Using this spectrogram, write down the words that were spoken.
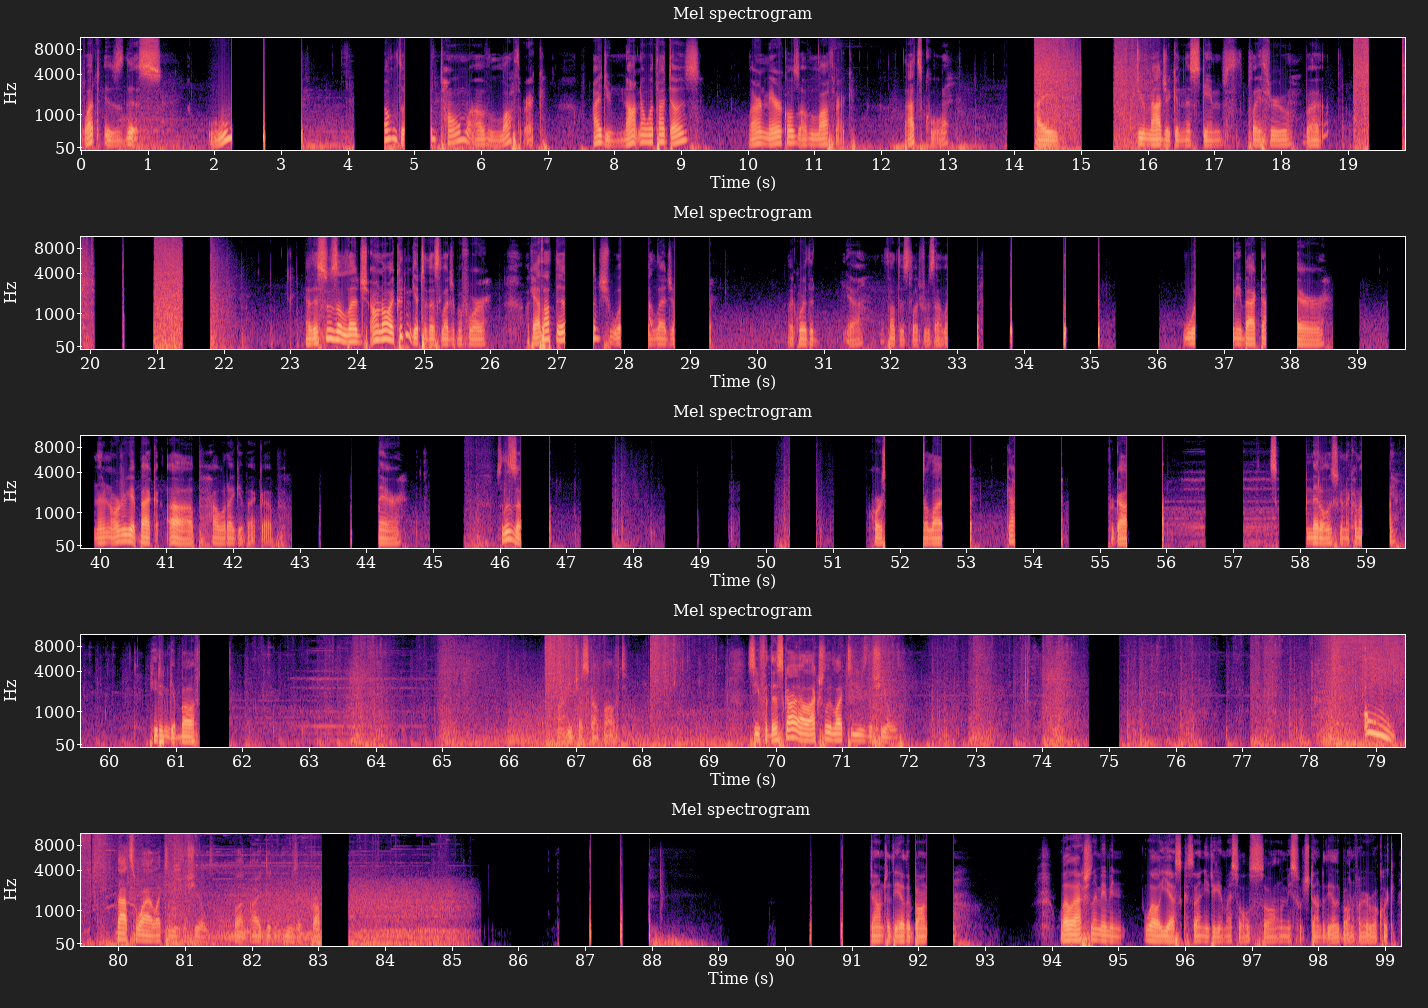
What is this? Ooh. Tome of Lothric. I do not know what that does. Learn Miracles of Lothric. That's cool. I do magic in this game's playthrough, but... Yeah, this was a ledge... Oh no, I couldn't get to this ledge before. Okay, I thought this ledge was that ledge like where the... Yeah, I thought this ledge was that ledge. Back down there. And then in order to get back up, how would I get back up? There. So this is a... Of course, alive. Got forgot. The middle is gonna come out. He didn't get buffed. He just got buffed. See, for this guy, I'll actually like to use the shield. Oh! That's why I like to use the shield, but I didn't use it properly. down to the other bond. Well, actually, maybe... Well, yes, because I need to get my souls, so let me switch down to the other bonfire real quick.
